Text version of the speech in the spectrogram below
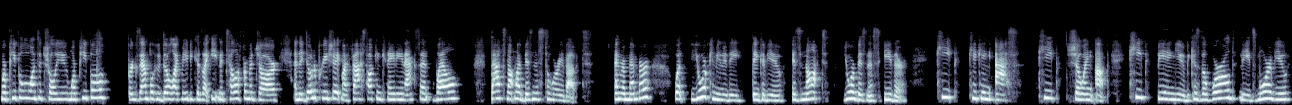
More people will want to troll you. More people, for example, who don't like me because I eat Nutella from a jar and they don't appreciate my fast talking Canadian accent. Well, that's not my business to worry about. And remember, what your community think of you is not your business either. Keep kicking ass. Keep showing up. Keep being you because the world needs more of you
